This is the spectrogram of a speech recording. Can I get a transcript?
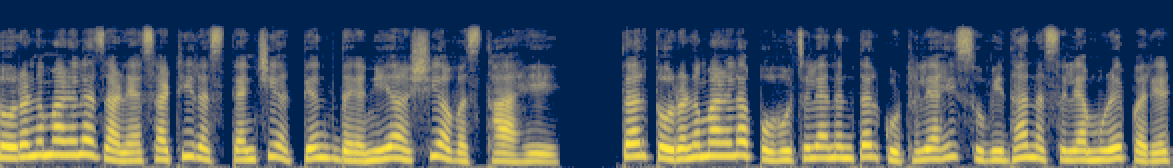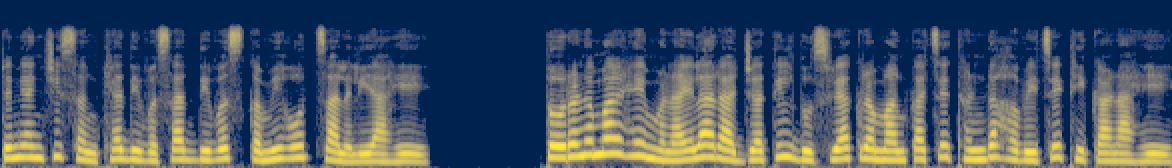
तोरणमाळला जाण्यासाठी रस्त्यांची अत्यंत दयनीय अशी अवस्था आहे. तर तोरणमाळला पोहोचल्यानंतर कुठल्याही सुविधा नसल्यामुळे पर्यटनांची संख्या दिवसात दिवस कमी होत चालली आहे. तोरणमाळ हे म्हणायला राज्यातील दुसऱ्या क्रमांकाचे थंड हवेचे ठिकाण आहे.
